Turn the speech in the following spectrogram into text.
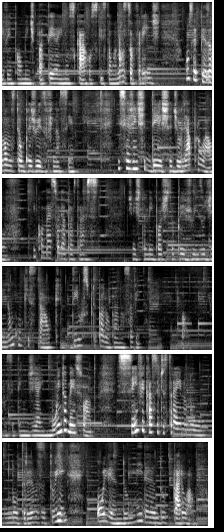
eventualmente bater aí nos carros que estão à nossa frente, com certeza vamos ter um prejuízo financeiro. E se a gente deixa de olhar para o alvo e começa a olhar para trás, a gente também pode ter o prejuízo de não conquistar o que Deus preparou para a nossa vida. Bom, que você tenha um dia aí muito abençoado, sem ficar se distraindo no, no trânsito e olhando, mirando para o alvo.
